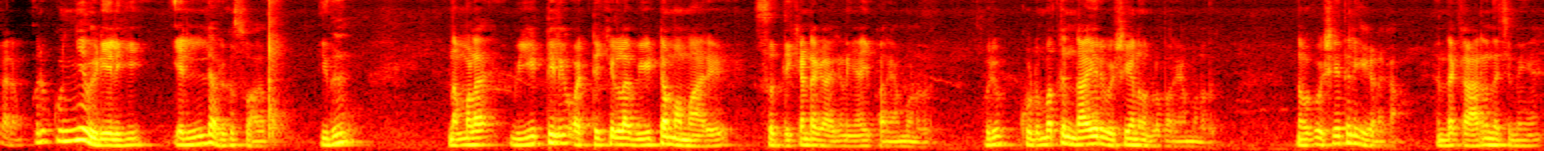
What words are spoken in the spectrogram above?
നമസ്കാരം. ഒരു കുഞ്ഞു വീഡിയോയിലേക്ക് എല്ലാവർക്കും സ്വാഗതം. ഇത് നമ്മളെ വീട്ടിൽ ഒറ്റയ്ക്കുള്ള വീട്ടമ്മമാർ ശ്രദ്ധിക്കേണ്ട കാര്യമാണ് ഞാൻ ഈ പറയാൻ പോണത്. ഒരു കുടുംബത്തിനുണ്ടായൊരു വിഷയമാണ് നമ്മൾ പറയാൻ പോണത്. നമുക്ക് വിഷയത്തിലേക്ക് കിടക്കാം. എന്താ കാരണം എന്ന് വെച്ചിട്ടുണ്ടെങ്കിൽ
